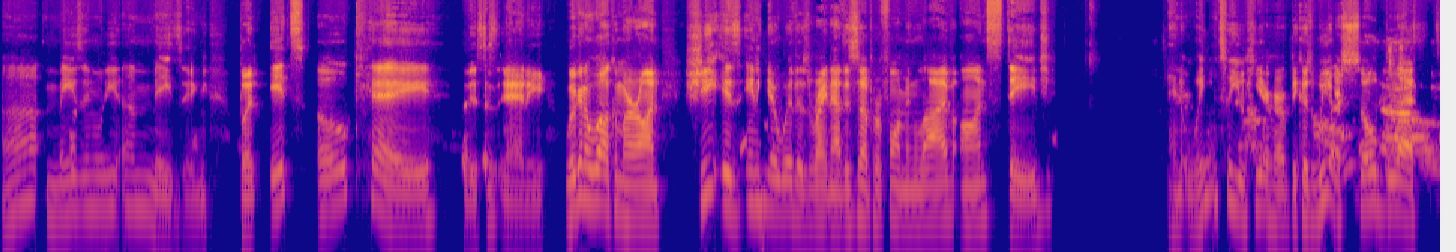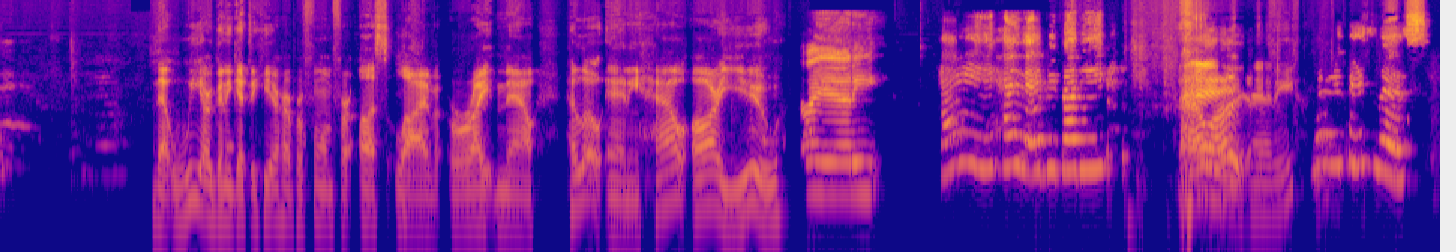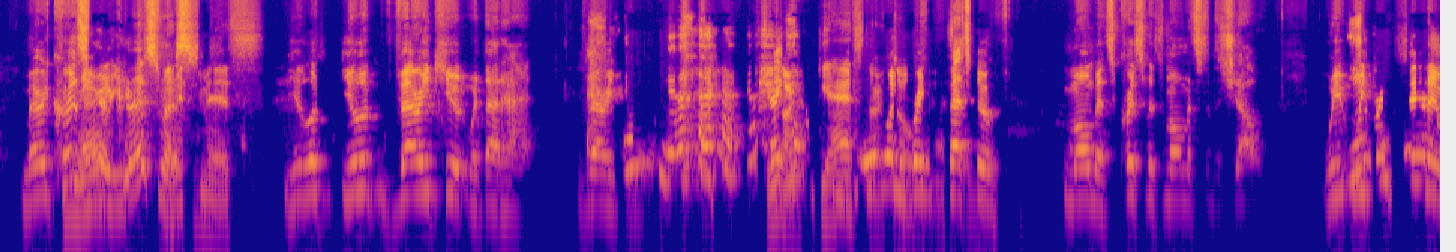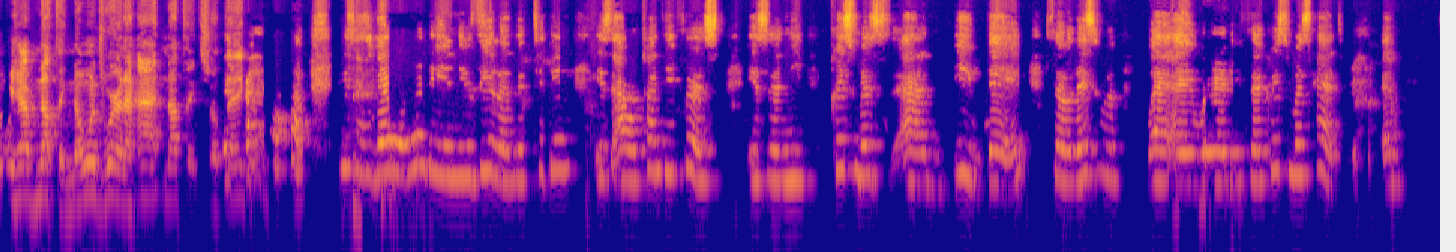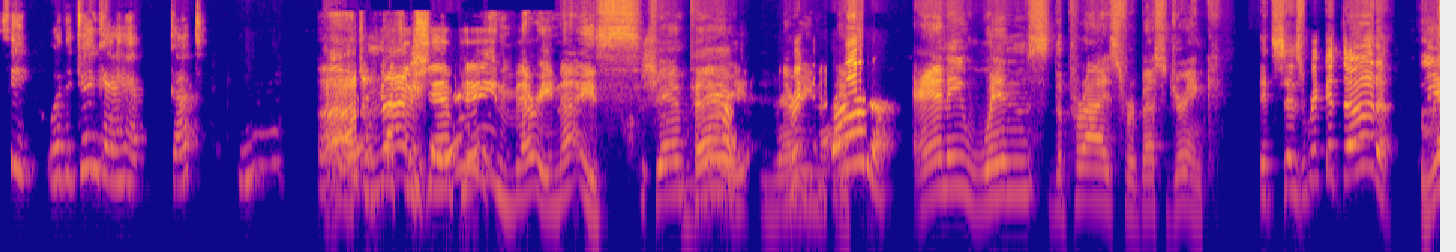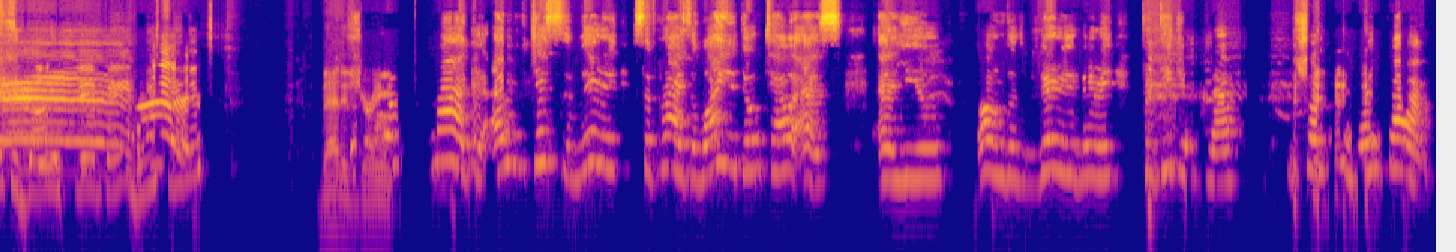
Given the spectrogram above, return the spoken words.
amazingly amazing but it's okay this is annie we're gonna welcome her on she is in here with us right now this is her performing live on stage and wait until you hear her because we are so blessed that we are going to get to hear her perform for us live right now hello annie how are you Hi, Annie. Hi, hi everybody. How are you? annie Merry Christmas. Merry Christmas. Merry Christmas. christmas You look you look very cute with that hat. Very cute. Yeah. She's Thank our you. guest We are want to bring festive. festive moments, Christmas moments to the show. We we bring Santa and we have nothing. No one's wearing a hat, nothing. So thank you. this is very early in New Zealand. Today is our 21st. It's a ne- Christmas and Eve day. So that's wh- why I wear this uh, Christmas hat. And see what the drink I have got. Mm. Oh, Ah, she's got some nice. champagne. Very nice. Champagne. Very Rick nice. Adonna. Annie wins the prize for best drink. It says Riccadonna. Rick Adonis champagne. Do you see this? That is great. Mark, I'm just very surprised why you don't tell us uh, you own the very, very prodigious uh, champagne farm.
